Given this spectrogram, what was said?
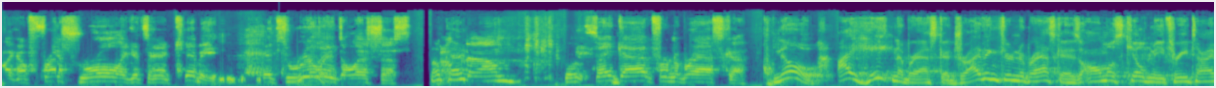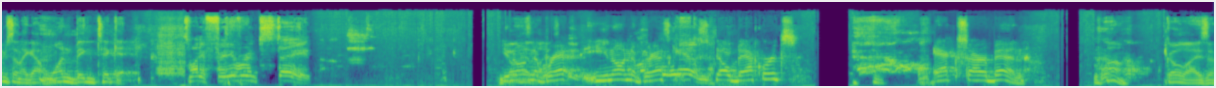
like a fresh roll, like it's like a kibbe. It's really delicious. Okay. I'm down. Thank God for Nebraska. No, I hate Nebraska. Driving through Nebraska has almost killed me three times, and I got one big ticket. It's my favorite state. You know, ahead, Nebraska. You know, Nebraska is spelled backwards. Aksarben. Oh, go, Liza.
